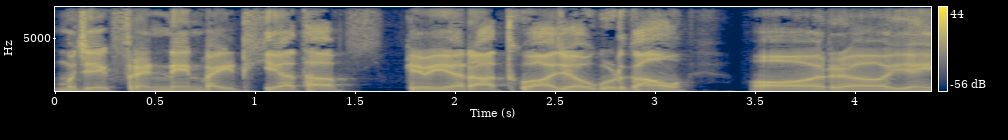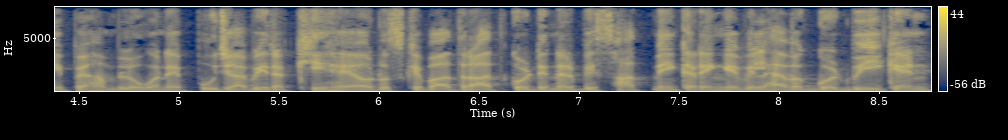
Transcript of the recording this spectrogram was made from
मुझे एक फ्रेंड ने इनवाइट किया था कि भैया, रात को आ जाओ गुड़गांव और यहीं पे हम लोगों ने पूजा भी रखी है और उसके बाद रात को डिनर भी साथ में ही करेंगे। Will have a good weekend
